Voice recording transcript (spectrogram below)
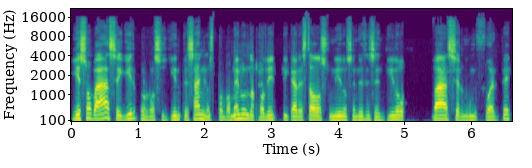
Y eso va a seguir por los siguientes años. Por lo menos la política de Estados Unidos en ese sentido va a ser muy fuerte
